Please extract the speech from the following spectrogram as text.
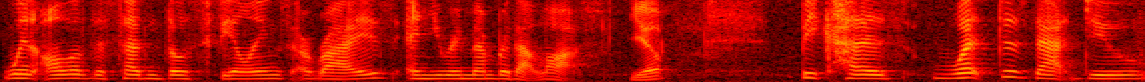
when all of a sudden those feelings arise and you remember that loss Yep. because what does that do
